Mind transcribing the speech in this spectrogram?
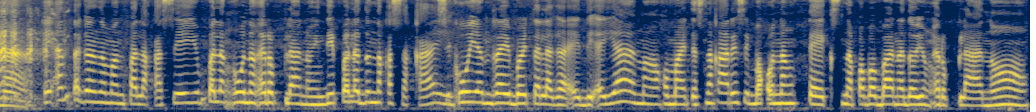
na. eh, ang tagal naman pala kasi, yung palang unang eroplano, hindi pala doon nakasakay. Si kuya driver talaga, eh di ayan, mga kumartes, nakareceive ako ng text na pababa na daw yung eroplano.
